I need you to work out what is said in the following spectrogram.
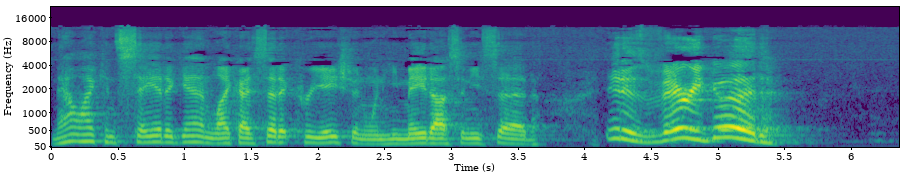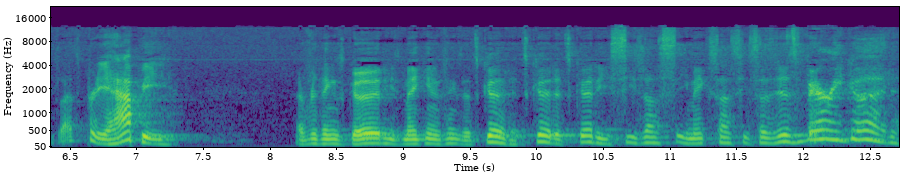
now I can say it again, like I said at creation when He made us and He said, It is very good. That's pretty happy. Everything's good. He's making things. It's good. It's good. It's good. He sees us. He makes us. He says, It is very good.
